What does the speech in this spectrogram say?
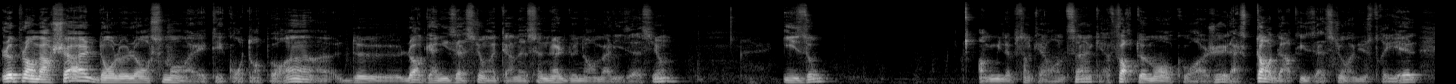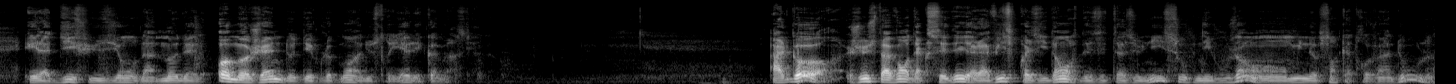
le plan Marshall, dont le lancement a été contemporain de l'Organisation internationale de normalisation, ISO, en 1945, a fortement encouragé la standardisation industrielle et la diffusion d'un modèle homogène de développement industriel et commercial. Al Gore, juste avant d'accéder à la vice-présidence des États-Unis, souvenez-vous-en, en 1992,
